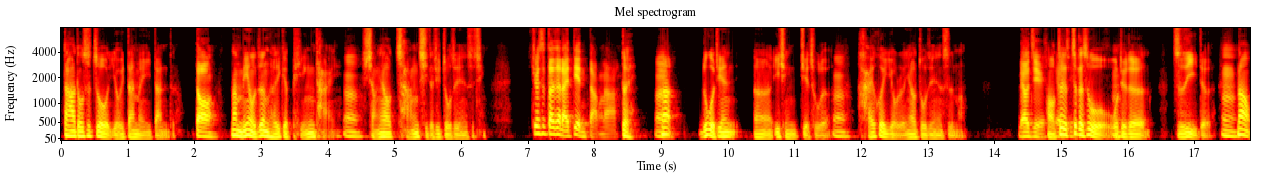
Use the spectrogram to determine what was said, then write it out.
大家都是做有一单没一单的，懂？那没有任何一个平台，嗯，想要长期的去做这件事情，就是大家来垫档啦。对，嗯、那如果今天呃疫情解除了，嗯，还会有人要做这件事吗？了解。好，这个这个是我我觉得质疑的。嗯，那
